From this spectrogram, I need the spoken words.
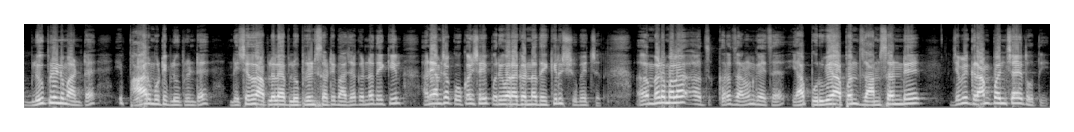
ब्ल्यू प्रिंट मांडताय ही फार मोठी ब्ल्यू प्रिंट आहे. निश्चितच आपल्याला या ब्लूप्रिंटसाठी माझ्याकडनं देखील आणि आमच्या कोकणशाही परिवाराकडनं देखील शुभेच्छा. मॅडम मला खरं जाणून घ्यायचं आहे. यापूर्वी आपण जामसंडे जेव्हा ग्रामपंचायत होती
